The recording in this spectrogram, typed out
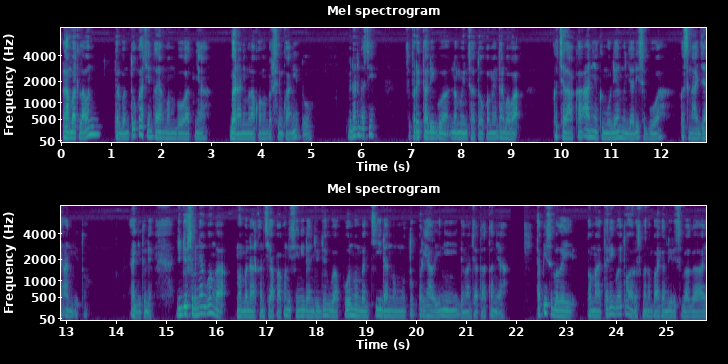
lambat laun terbentuklah cinta yang membuatnya berani melakukan perselingkuhan itu. Benar gak sih? Seperti tadi gue nemuin satu komentar bahwa kecelakaan yang kemudian menjadi sebuah kesengajaan gitu. Eh gitu deh. Jujur sebenarnya gue nggak membenarkan siapa pun di sini dan jujur gue pun membenci dan mengutuk perihal ini dengan catatan ya. Tapi sebagai pemateri gue itu harus menempatkan diri sebagai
